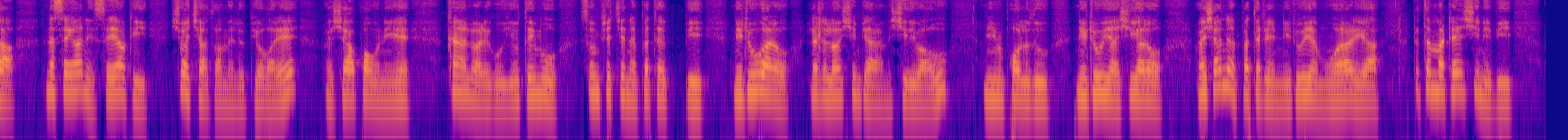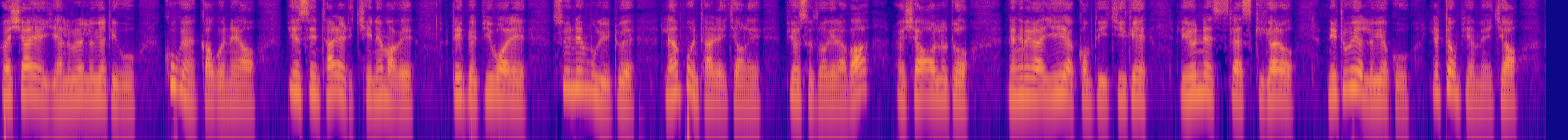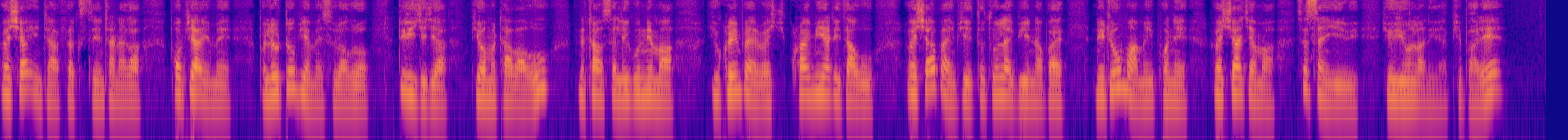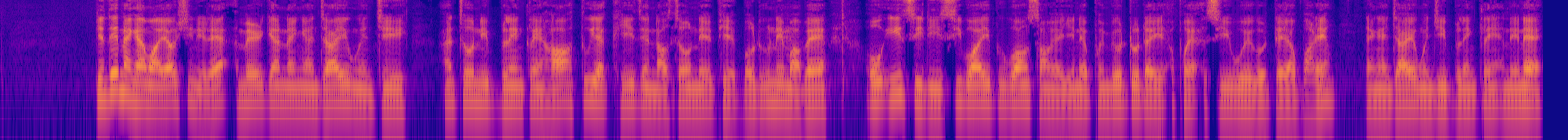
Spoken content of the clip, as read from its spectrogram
20ကနေ10ရောက်ထိရှော့ချသွားမယ်လို့ပြောပါတယ်ရုရှားဖွဲ့ဝင်တွေရဲ့ခန့်အပ်လွှာတွေကိုရုပ်သိမ်းဖို့ဆုံးဖြတ်ချက်နဲ့ပတ်သက်ပြီးနေတိုးကတော့လက်တလောရှင်းပြတာမရှိသေးပါဘူးအမည်မဖော်လို့သူနေတိုးရရှိကတော့ရုရှားနဲ့ပတ်သက်တဲ့နေတိုးရဲ့မူဝါဒတွေကတသက်မှတ်တမ်းရှိနေပြီးရုရှားရဲ့ရန်လိုတဲ့လုပ်ရက်တွေကိုခုခံကာကွယ်နိုင်အောင်ပြင်ဆင်ထားတဲ့တစ်ချိန်တည်းမှာပဲအတိတ်ပဲပြေးပွားတဲ့ဆွေးနွေးမှုတွေအတွက်လမ်းဖွင့်ထားတဲ့အကြောင်းလည်းပြောဆိုသွားခဲ့တာပါရုရှားအောက်လွှတ်တော်နိုင်ငံတကာရေးရာကော်မတီကြီးကလီယိုနက်စလက်စကီကတော့နေတိုးရဲ့လုပ်ရက်ကိုလက်တုံ့ပြန်မဲ့အကြောင်းရုရှားအင်တာဖက်စ်တင်ဌာနကဖော်ပြရမယ်ဘယ်လိုတုံ့ပြန်မယ်ဆိုတော့တော့တိတိကျကျပြောမထားပါဘူး2014ခုနှစ်မှာယူကရိန်းပိုင်ခရိုင်းမီးယားဒေသကိုရုရှားပိုင်ဖြစ်သွတ်သွင်းလိုက်ပြီးနောက်ပိုင်းနေတိုးမှာမိတ်ဖွဲ့နဲ့ရုရှားကြားမှာဆက်ဆံရေးတွေယိုယွန်းလာနေတာဖြစ်ပါတယ်ပြင်သစ်နိုင်ငံမှာရောက်ရှိနေတဲ့အမေရိကန်နိုင်ငံသားရေးဝန်ကြီး အန်တိုနီဘလင်ကလင်ဟာ သူ့ရဲ့ခရီးစဉ်နောက်ဆုံးနေ့အဖြစ် ဗုဒ္ဓဟူးနေ့မှာပဲ OECD စီးပွားရေးပူးပေါင်းဆောင်ရွက်ရေးနဲ့ဖွံ့ဖြိုးတိုးတက်ရေးအဖွဲ့ အစည်းအဝေးကို တက်ရောက်ပါတယ်။နိုင်ငံခြားရေးဝန်ကြီး ဘလင်ကလင်အနေနဲ့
